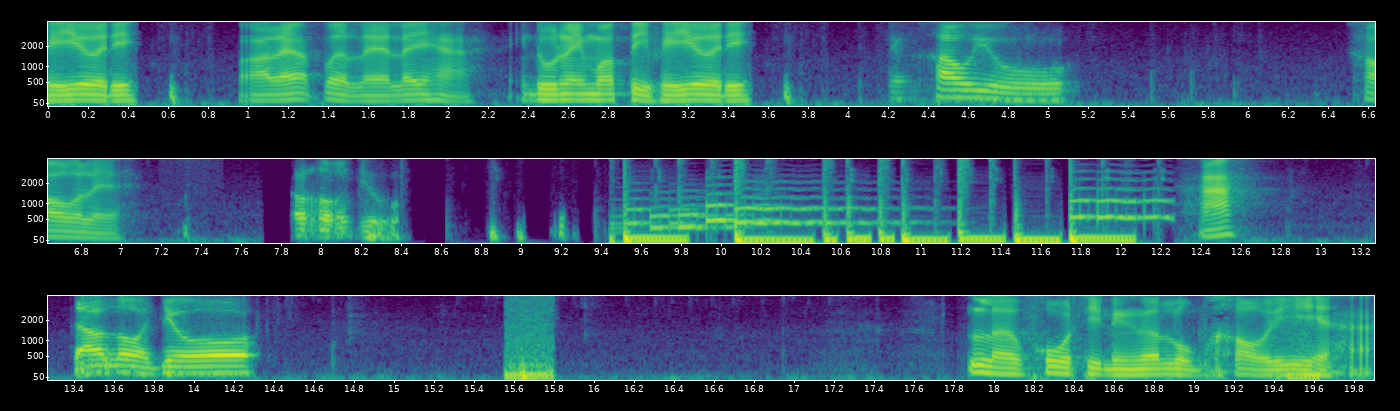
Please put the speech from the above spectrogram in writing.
player ดิมาแล้วเปิดแล้วอะไรหาดูใน multiplayer ดิยังเข้าอยู่เข้าอะไรเข้าโหลดอยู่ฮะดาวน์โหลดอยู่เลิกพูดทีหนึ่งแล้วหลุมเข้าดิฮะ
